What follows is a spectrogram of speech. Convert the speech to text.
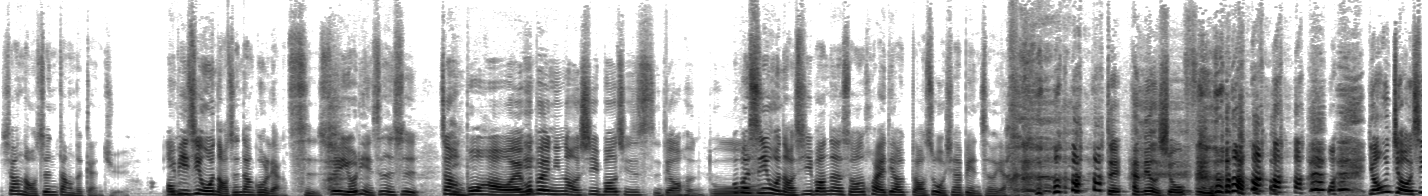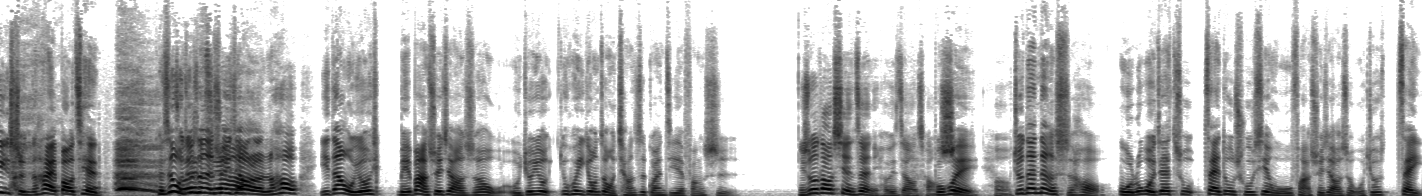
像脑震荡的感觉，因为毕竟我脑震荡过两次，所以有点真的是 这样很不好哎、你会不会你脑细胞其实死掉很多？会不会是因为我脑细胞那时候坏掉，导致我现在变这样，对还没有修复？永久性损害？抱歉。可是我就真的睡觉了，然后一旦我又没办法睡觉的时候，我就又又会用这种强制关机的方式。你说到现在你还会这样尝试？不会嗯，就在那个时候，我如果再出再度出现我无法睡觉的时候，我就再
